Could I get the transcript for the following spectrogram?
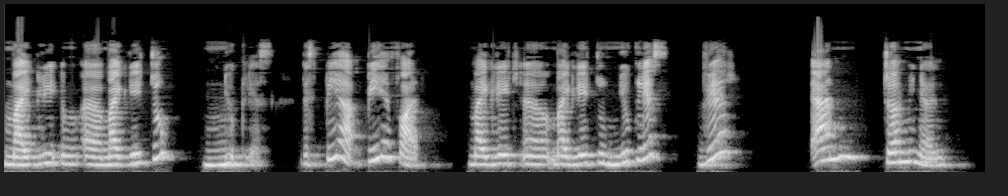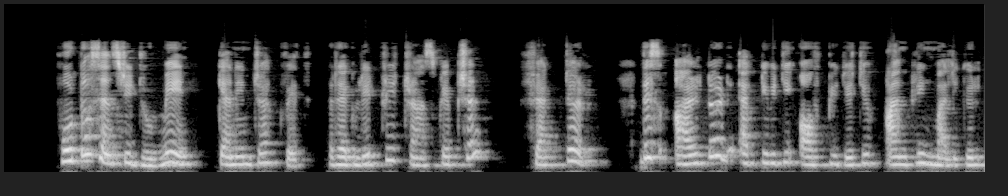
migrate, um, uh, migrate to nucleus. This PR, PFR migrate, uh, migrate to nucleus where an terminal photosensory domain can interact with regulatory transcription factor. This altered activity of putative anchoring molecule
